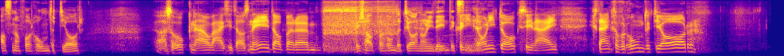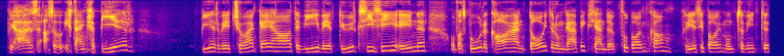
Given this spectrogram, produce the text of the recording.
als noch vor 100 Jahren? Also genau weiß ich das nicht, aber ähm, bist halt vor 100 Jahren noch nicht dort. bin ich gewesen, noch nicht da gewesen, nein. Ich denke, vor 100 Jahren, ja, also ich denke, Bier, Bier wird schon auch gegeben haben, der Wein wird teuer gewesen sein, eher. Und was die Bauern hatten, hier in der Umgebung, sie hatten Äpfelbäume, Krisebäume und so weiter.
